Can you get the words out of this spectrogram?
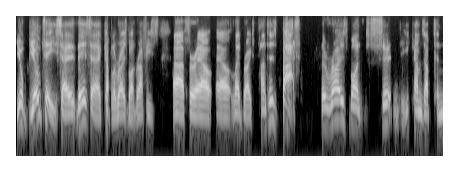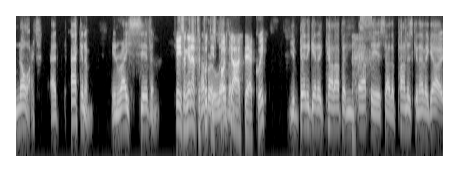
Your beauty. So there's a couple of Rosemont roughies uh, for our, our Ladbrokes punters, but the Rosemont certainty comes up tonight at Pakenham in race seven. Jeez, I'm going to have to put this 11. podcast out quick. you better get it cut up and out there so the punters can have a go.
